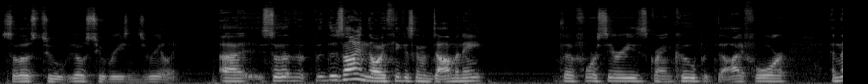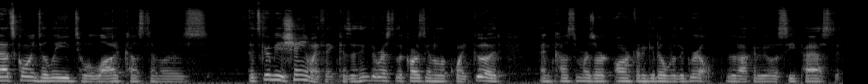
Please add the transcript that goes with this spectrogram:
So those two those two reasons really. Uh, so the, the, design though I think is going to dominate the 4 Series Grand Coupe, the i4, and that's going to lead to a lot of customers. It's going to be a shame I think because I think the rest of the car is going to look quite good, and customers are, aren't going to get over the grill. They're not going to be able to see past it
